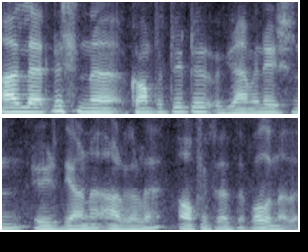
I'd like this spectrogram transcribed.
അതിൽ അഡ്മിഷന് കോമ്പറ്റേറ്റീവ് എക്സാമിനേഷൻ എഴുതിയാണ് ആളുകൾ ഓഫീസേഴ്സ് പോകുന്നത്.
